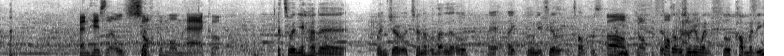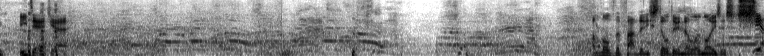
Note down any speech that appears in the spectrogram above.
and his little soccer mum haircut. That's when you had a when Jericho turned up with that little uh, like ponytail at the top. Was, Oh, he- God, the that, fuck that was when he went full comedy. He did, yeah. love the fact that he's still doing the little noises. Shit!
